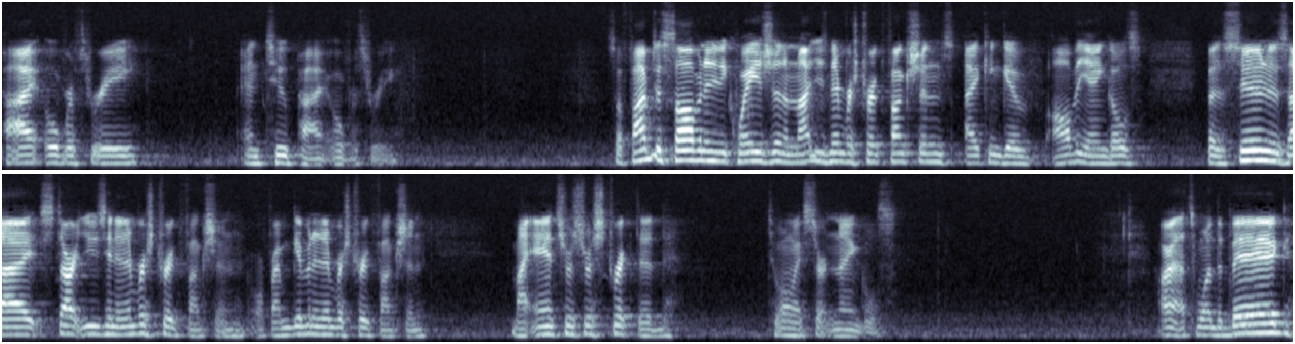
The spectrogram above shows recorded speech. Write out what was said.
pi over 3 and 2 pi over 3. So if I'm just solving an equation, I'm not using inverse trig functions, I can give all the angles. But as soon as I start using an inverse trig function, or if I'm given an inverse trig function, my answer is restricted to only certain angles. All right, that's one of the big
